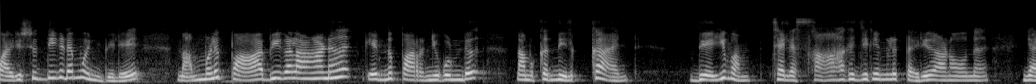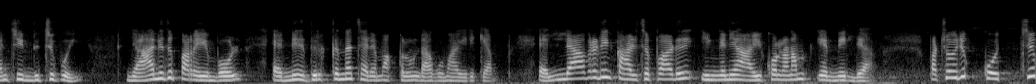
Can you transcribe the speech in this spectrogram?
പരിശുദ്ധിയുടെ മുൻപിൽ നമ്മൾ പാപികളാണ് എന്ന് പറഞ്ഞുകൊണ്ട് നമുക്ക് നിൽക്കാൻ ദൈവം ചില സാഹചര്യങ്ങൾ തരികയാണോ എന്ന് ഞാൻ ചിന്തിച്ചു പോയി ഞാനിത് പറയുമ്പോൾ എന്നെ എതിർക്കുന്ന ചില മക്കളുണ്ടാകുമായിരിക്കാം. എല്ലാവരുടെയും കാഴ്ചപ്പാട് ഇങ്ങനെ ആയിക്കൊള്ളണം എന്നില്ല. പക്ഷെ ഒരു കൊച്ചു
